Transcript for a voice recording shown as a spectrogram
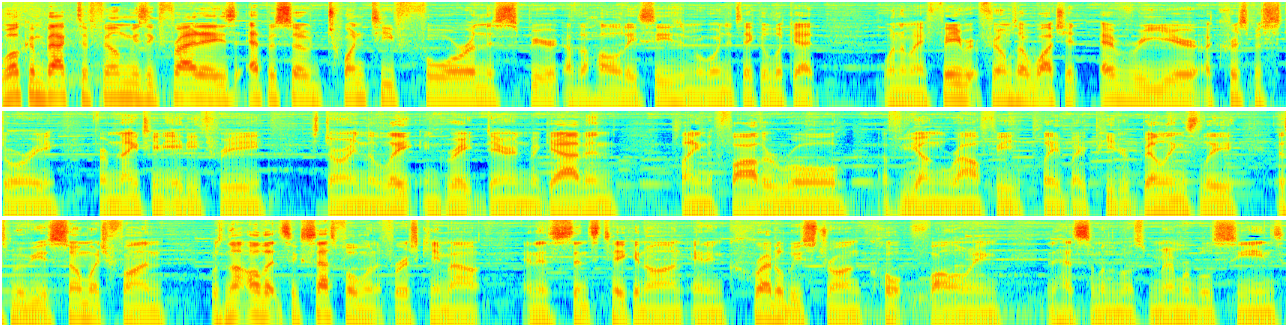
Welcome back to Film Music Fridays, episode 24. In the spirit of the holiday season, we're going to take a look at one of my favorite films. I watch it every year A Christmas Story from 1983, starring the late and great Darren McGavin, playing the father role of young Ralphie, played by Peter Billingsley. This movie is so much fun, was not all that successful when it first came out, and has since taken on an incredibly strong cult following and has some of the most memorable scenes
